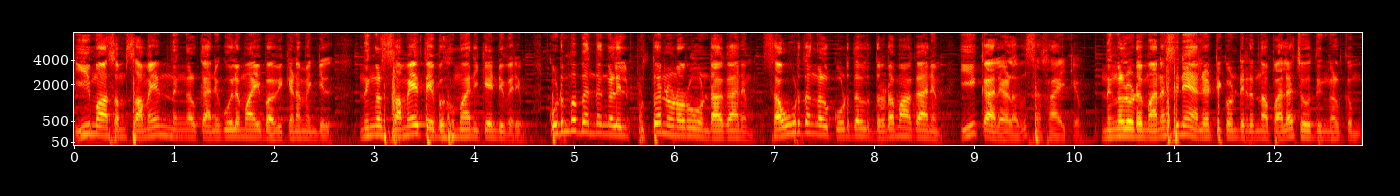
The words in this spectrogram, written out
ഈ മാസം സമയം നിങ്ങൾക്ക് അനുകൂലമായി ഭവിക്കണമെങ്കിൽ നിങ്ങൾ സമയത്തെ ബഹുമാനിക്കേണ്ടി വരും. കുടുംബ ബന്ധങ്ങളിൽ പുത്തൻ ഉണർവ് ഉണ്ടാകാനും സൗഹൃദങ്ങൾ കൂടുതൽ ദൃഢമാകാനും ഈ കാലയളവ് സഹായിക്കും. നിങ്ങളുടെ മനസ്സിനെ അലട്ടിക്കൊണ്ടിരുന്ന പല ചോദ്യങ്ങൾക്കും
